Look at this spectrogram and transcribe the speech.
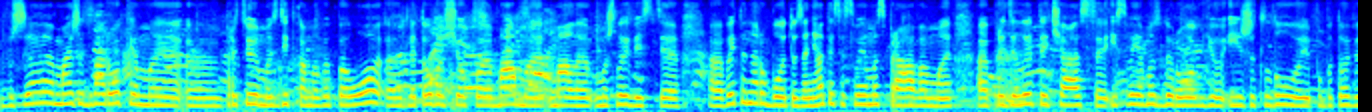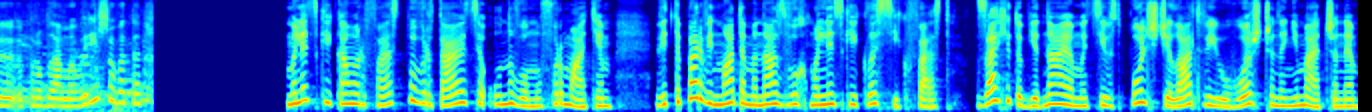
вже майже два роки ми е, працюємо з дітками ВПО е, для того, щоб мами мали можливість е, вийти на роботу, зайнятися своїми справами, приділити час і своєму здоров'ю, і житлу, і побутові проблеми вирішувати. Хмельницький Камерфест повертається у новому форматі. Відтепер він матиме назву Хмельницький Класік Фест. Захід об'єднає митців з Польщі, Латвії, Угорщини, Німеччини.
